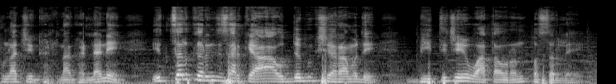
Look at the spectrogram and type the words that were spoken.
खुनाची घटना घडल्याने इचलकरंजीसारख्या औद्योगिक शहरामध्ये भीतीचे वातावरण पसरले. आहे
